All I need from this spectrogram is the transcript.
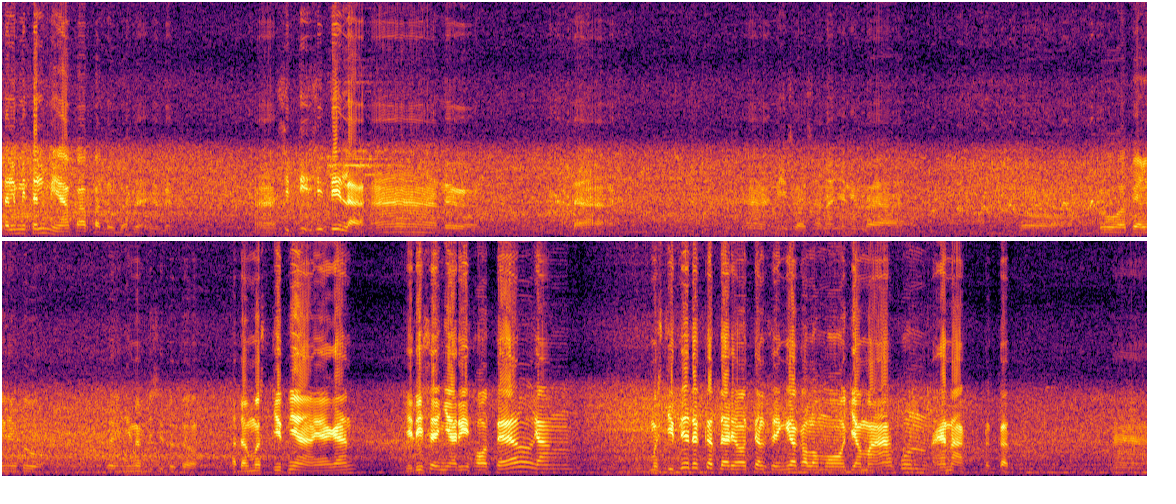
tell me tell me apa apa tuh bahasa itu nah, siti siti lah. Nah tuh nah, nah ini suasananya nih bro tuh, tuh hotelnya tuh. Saya nginep di situ tuh. Ada masjidnya ya kan? Jadi saya nyari hotel yang masjidnya dekat dari hotel sehingga kalau mau jamaah pun enak dekat nah,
